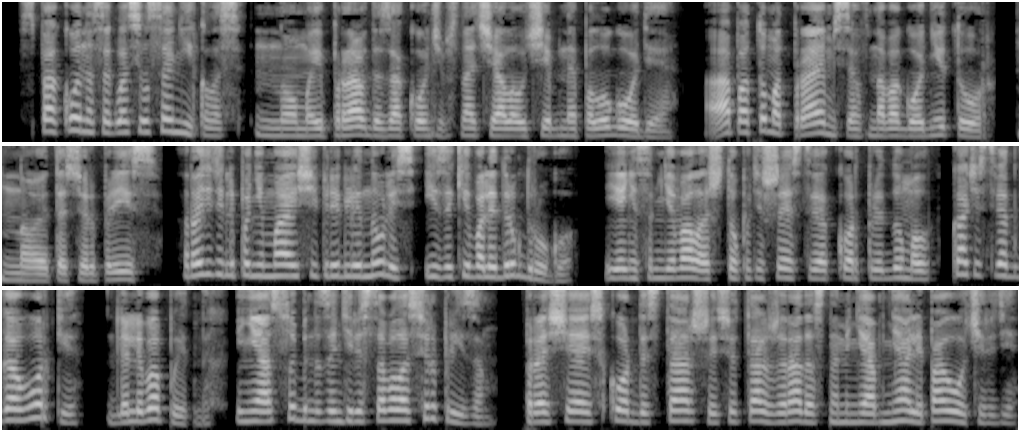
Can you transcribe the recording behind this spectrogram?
— спокойно согласился Николас. «Но мы и правда закончим сначала учебное полугодие, а потом отправимся в новогодний тур. Но это сюрприз». Родители, понимающие, переглянулись и закивали друг другу. Я не сомневалась, что путешествие Корт придумал в качестве отговорки для любопытных и не особенно заинтересовалась сюрпризом. Прощаясь, Корды старшие все так же радостно меня обняли по очереди,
